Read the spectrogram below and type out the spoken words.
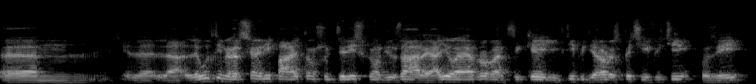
ehm, le, le, ultime versioni di Python suggeriscono di usare IO error anziché i tipi di errori specifici, così,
